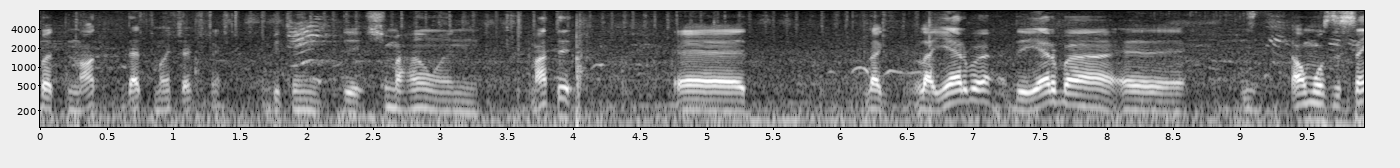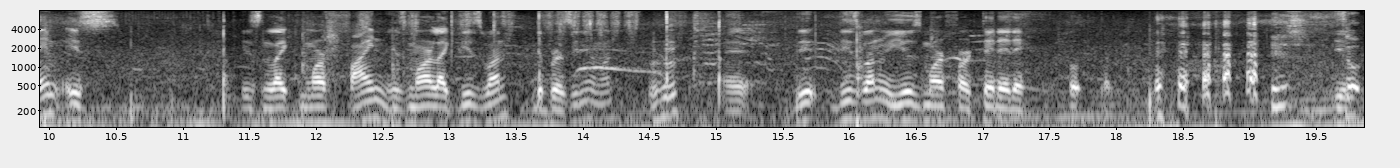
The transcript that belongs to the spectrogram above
but not that much actually, between the chimarrão and mate. Uh, like la yerba, the yerba uh, is almost the same. is is like more fine. Is more like this one, the Brazilian one. Mhm. Uh, thi- this one we use more for tereré. Oh, the- So-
